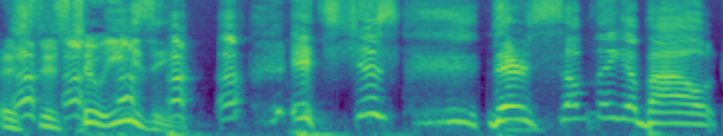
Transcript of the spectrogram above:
it's, just too easy. it's just there's something about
